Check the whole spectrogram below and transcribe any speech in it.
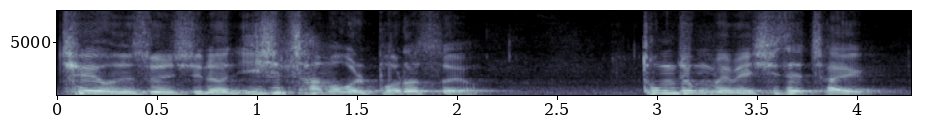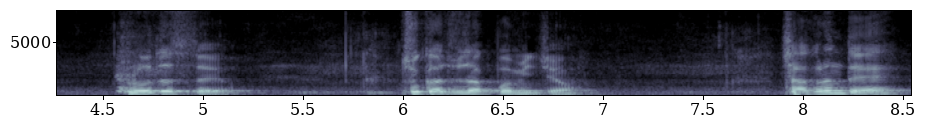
최은순 씨는 23억을 벌었어요. 통정매매 시세 차익을 얻었어요. 주가 조작범이죠. 자, 그런데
